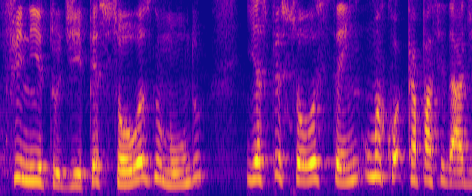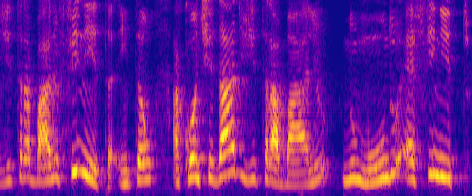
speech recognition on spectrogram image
finito de pessoas no mundo e as pessoas têm uma capacidade de trabalho finita. Então, a quantidade de trabalho no mundo é finito.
